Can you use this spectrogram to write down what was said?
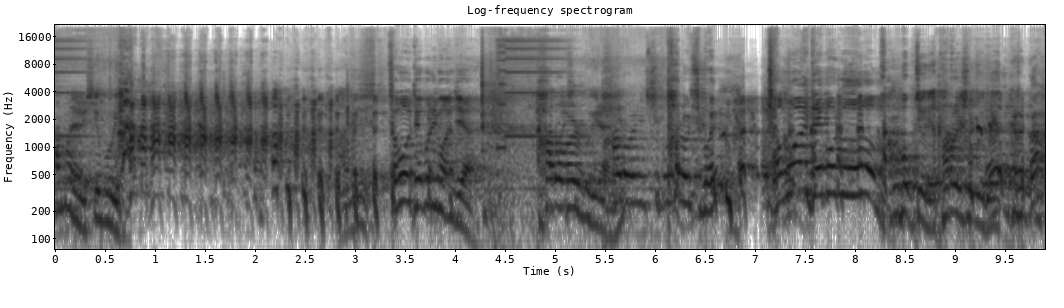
3월 15일. 정월 대보름이 언제야? 8월 9일 아니에요? 8월 15일? 정월 대보름. 광복절이죠. 8월 15일. 그런가?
